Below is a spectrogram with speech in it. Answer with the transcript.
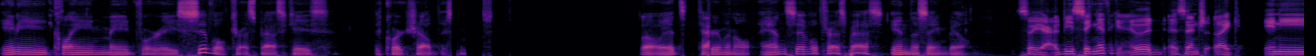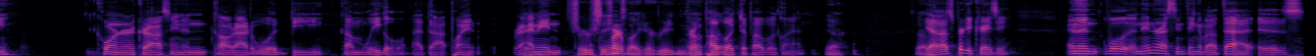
any claim made for a civil trespass case, the court shall dismiss. So it's criminal and civil trespass in the same bill. So yeah, it'd be significant. It would essentially like any corner crossing in Colorado would become legal at that point. Right. I mean, Sure seems For- like it reading from bill. public to public land. Yeah. So Yeah, that's pretty crazy. And then, well, an interesting thing about that is,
